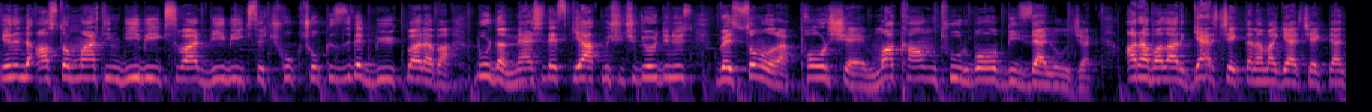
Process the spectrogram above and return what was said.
Yanında Aston Martin DBX var. DBX de çok çok hızlı ve büyük bir araba. Burada Mercedes G63'ü gördünüz ve son olarak Porsche Macan Turbo bizlerle olacak. Arabalar gerçekten ama gerçekten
